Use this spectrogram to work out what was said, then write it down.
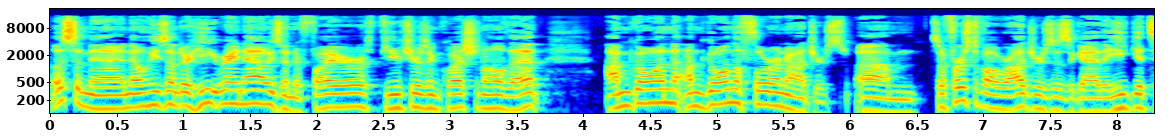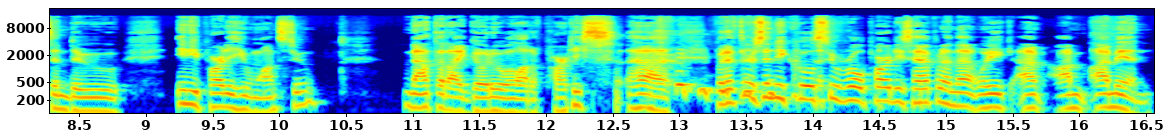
Listen, man, I know he's under heat right now. He's under fire. Futures in question, all that. I'm going. I'm going LaFleur and Rodgers. Um, so first of all, Rodgers is a guy that he gets into any party he wants to. Not that I go to a lot of parties, uh, but if there's any cool Super Bowl parties happening that week, I'm I'm I'm in.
